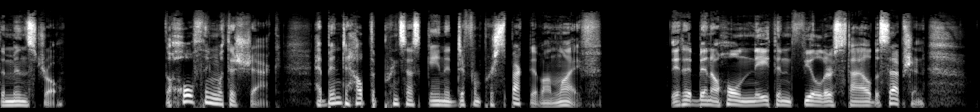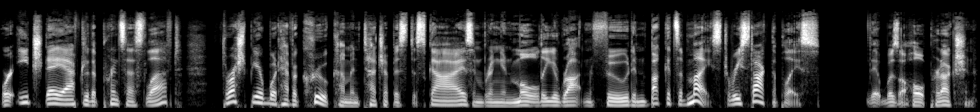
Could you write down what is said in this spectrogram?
the minstrel. The whole thing with the shack had been to help the princess gain a different perspective on life. It had been a whole Nathan Fielder style deception, where each day after the princess left, Thrushbeard would have a crew come and touch up his disguise and bring in moldy, rotten food and buckets of mice to restock the place. It was a whole production.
